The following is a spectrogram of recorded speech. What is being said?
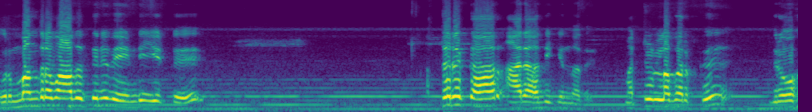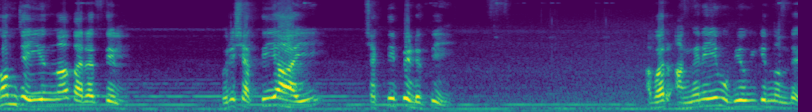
ദുർമന്ത്രവാദത്തിന് വേണ്ടിയിട്ട് അത്തരക്കാർ ആരാധിക്കുന്നത്? മറ്റുള്ളവർക്ക് ദ്രോഹം ചെയ്യുന്ന തരത്തിൽ ഒരു ശക്തിയായി ശക്തിപ്പെടുത്തി അവർ അങ്ങനെയും ഉപയോഗിക്കുന്നുണ്ട്.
